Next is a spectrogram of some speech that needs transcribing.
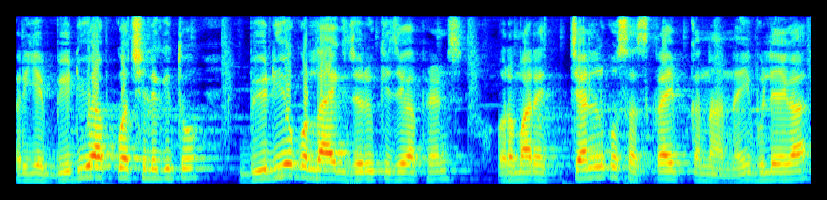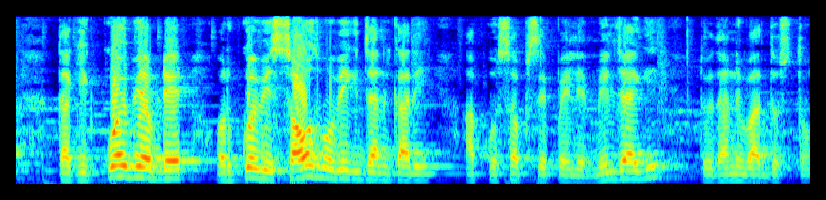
और ये वीडियो आपको अच्छी लगी तो वीडियो को लाइक ज़रूर कीजिएगा फ्रेंड्स और हमारे चैनल को सब्सक्राइब करना नहीं भूलेगा ताकि कोई भी अपडेट और कोई भी साउथ मूवी की जानकारी आपको सबसे पहले मिल जाएगी। तो धन्यवाद दोस्तों।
